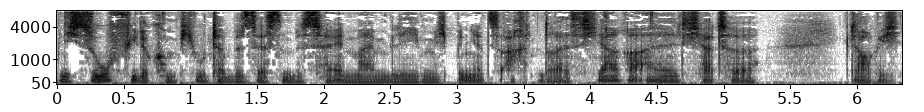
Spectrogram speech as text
nicht so viele Computer besessen bisher in meinem Leben. Ich bin jetzt 38 Jahre alt. Ich hatte, glaube ich,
